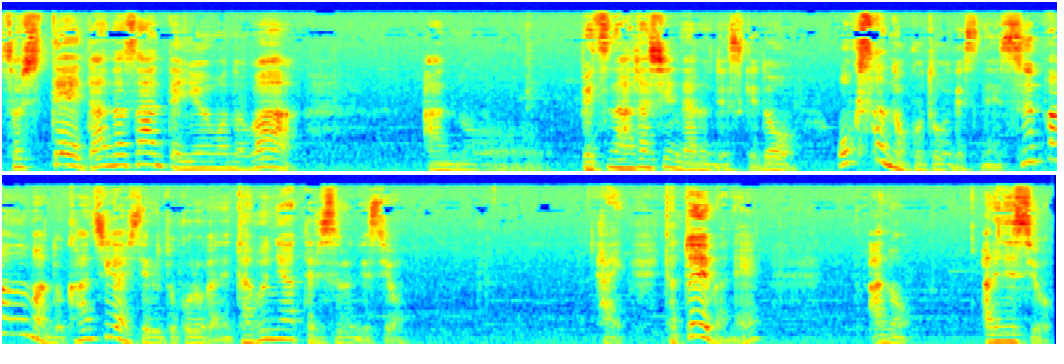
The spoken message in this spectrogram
そして旦那さんっていうものはあの別の話になるんですけど奥さんのことをですねスーパーウーマンと勘違いしているところがね多分にあったりするんですよ。はい、例えばねあのあれですよ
